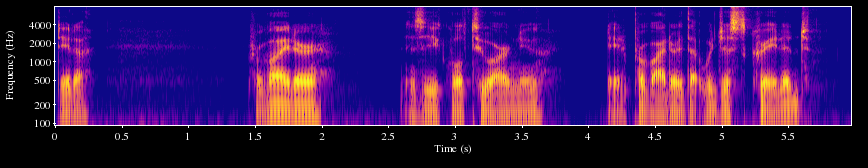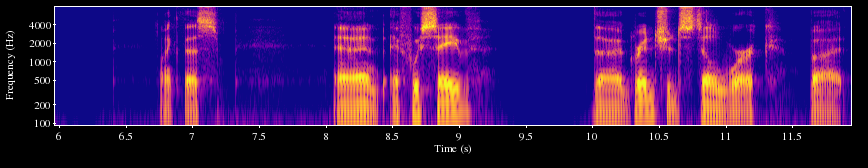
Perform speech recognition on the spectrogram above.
data provider is equal to our new data provider that we just created, like this. And if we save, the grid should still work, but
